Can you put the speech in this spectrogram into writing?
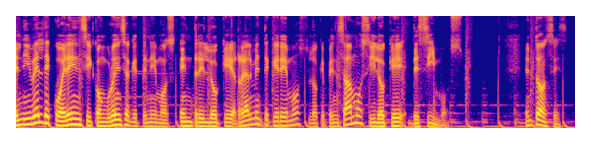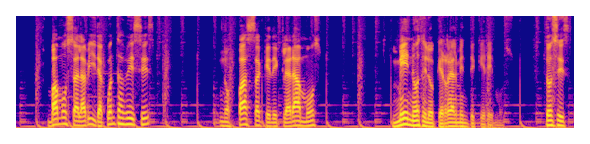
el nivel de coherencia y congruencia que tenemos entre lo que realmente queremos, lo que pensamos y lo que decimos. Entonces, vamos a la vida. ¿Cuántas veces nos pasa que declaramos menos de lo que realmente queremos? Entonces,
